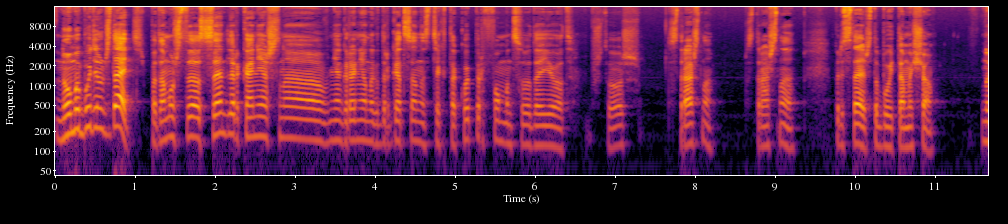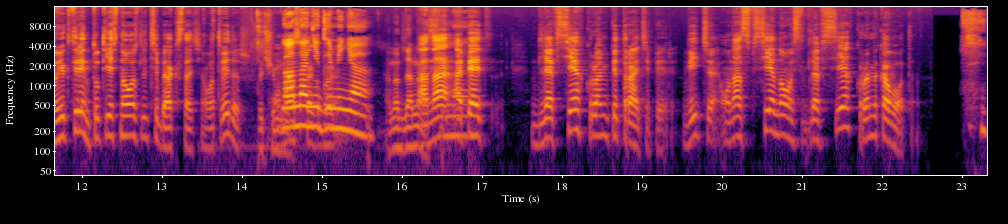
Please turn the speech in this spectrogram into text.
А, ну, мы будем ждать, потому что Сэндлер, конечно, в неограненных драгоценностях такой перформанс выдает. Что ж, страшно. Страшно представить, что будет там еще. Ну, Екатерин, тут есть новость для тебя, кстати. Вот видишь? Почему? Но она не бы- для меня. Она для нас. Она Да. опять для всех, кроме Петра теперь. Видите, у нас все новости для всех, кроме кого-то.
